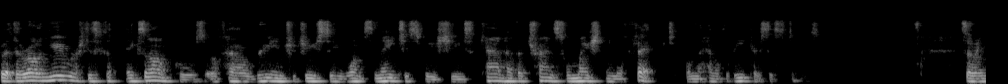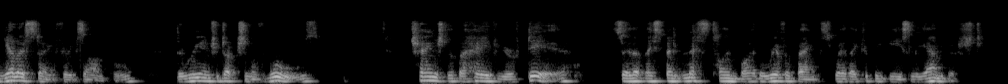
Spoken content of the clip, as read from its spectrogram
but there are numerous examples of how reintroducing once native species can have a transformational effect on the health of ecosystems. So in Yellowstone, for example, the reintroduction of wolves changed the behavior of deer so that they spent less time by the riverbanks where they could be easily ambushed.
